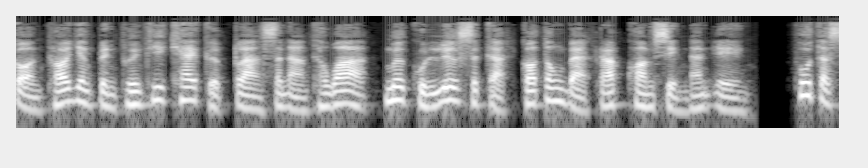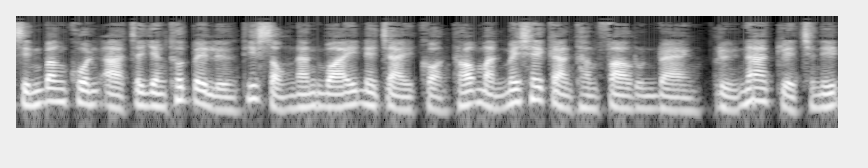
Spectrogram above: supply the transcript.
ก่อนเพราะยังเป็นพื้นที่แค่เกือบกลางสนามทว่า เมื่อคุณเลือกสกัดก็ต้องแบกรับความเสี่ยงนั้นเอง ผู้ตัดสินบางคนอาจจะยังทดใบเหลืองที่สองนั้นไว้ในใจก่อนเพราะมันไม่ใช่การทำฟาวรุนแรง หรือน่าเกลียดชนิด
